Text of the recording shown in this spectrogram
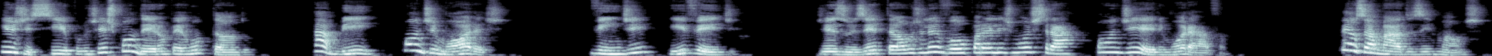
E os discípulos responderam perguntando: Rabi, onde moras? Vinde e vede. Jesus então os levou para lhes mostrar onde ele morava. Meus amados irmãos,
